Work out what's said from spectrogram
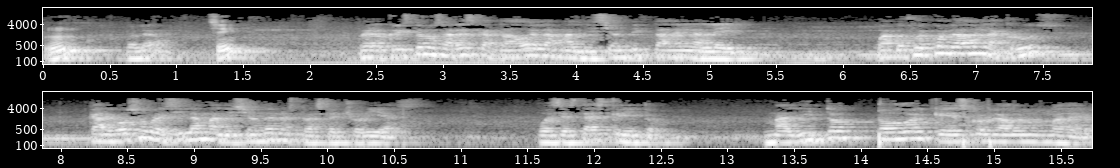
¿Mm? ¿Lo leo? ¿Sí? Pero Cristo nos ha rescatado de la maldición dictada en la ley. Cuando fue colgado en la cruz, cargó sobre sí la maldición de nuestras fechorías. Pues está escrito, maldito todo el que es colgado en un madero.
